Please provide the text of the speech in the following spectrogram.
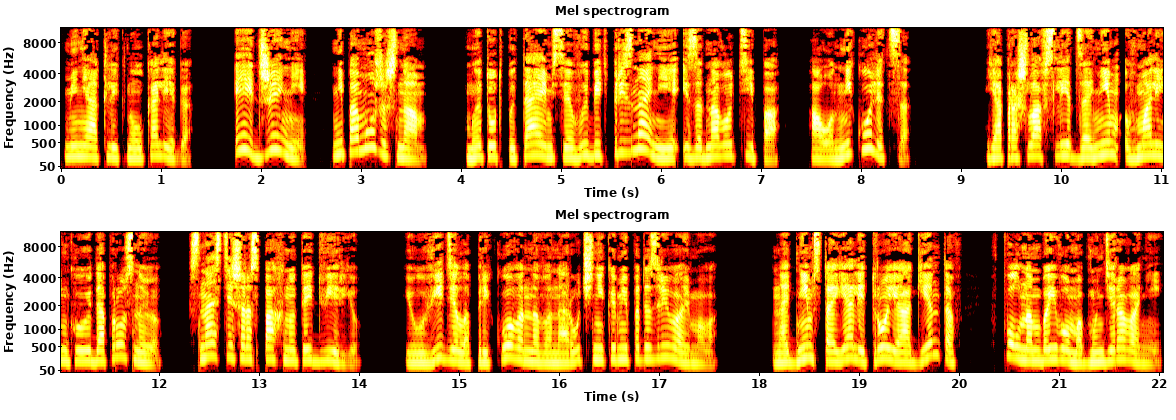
меня окликнул коллега. «Эй, Дженни, не поможешь нам? Мы тут пытаемся выбить признание из одного типа, а он не колется». Я прошла вслед за ним в маленькую допросную с настежь распахнутой дверью и увидела прикованного наручниками подозреваемого. Над ним стояли трое агентов в полном боевом обмундировании,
